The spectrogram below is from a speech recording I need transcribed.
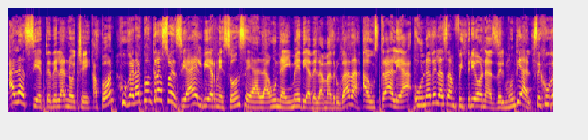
a las 7 de la noche. Japón jugará contra Suecia el viernes 11 a la una y media de la madrugada. Australia, una de las anfitrionas del Mundial, se jugará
